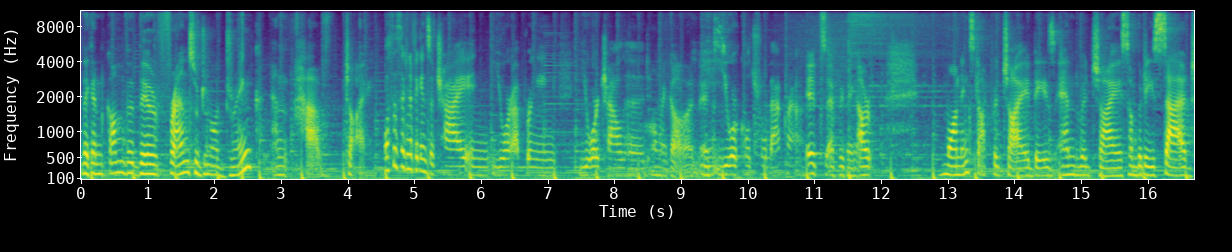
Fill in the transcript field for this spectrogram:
They can come with their friends who do not drink and have chai. What's the significance of chai in your upbringing, your childhood? Oh my God. Your cultural background? It's everything. Our mornings start with chai, days end with chai. Somebody's sad,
